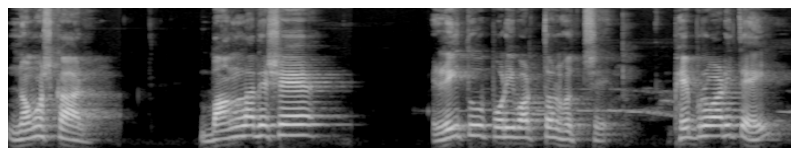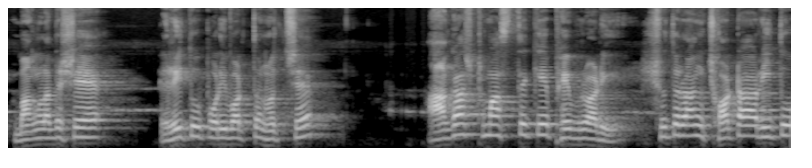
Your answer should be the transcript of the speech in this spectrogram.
নমস্কার। বাংলাদেশে ঋতু পরিবর্তন হচ্ছে। ফেব্রুয়ারিতেই বাংলাদেশে ঋতু পরিবর্তন হচ্ছে। আগস্ট মাস থেকে ফেব্রুয়ারি, সুতরাং ছটা ঋতু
